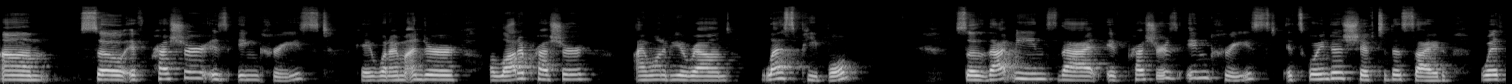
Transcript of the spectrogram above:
Um, so if pressure is increased, okay, when I'm under a lot of pressure, I want to be around less people. So that means that if pressure is increased, it's going to shift to the side with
